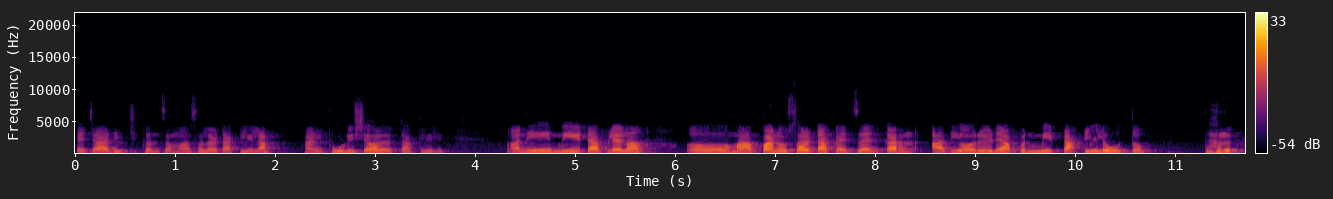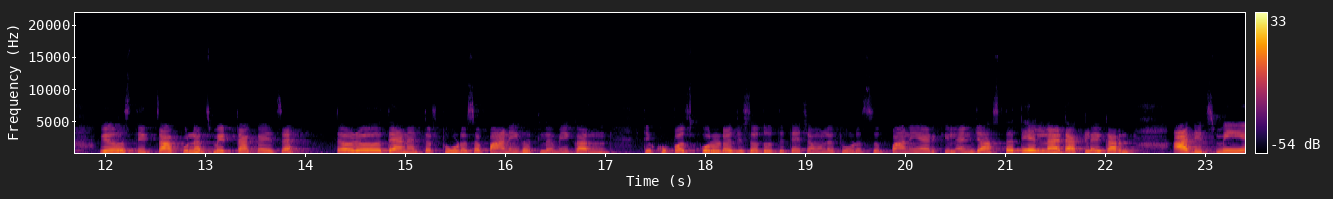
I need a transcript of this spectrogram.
त्याच्या आधी चिकनचा मसाला टाकलेला आणि थोडीशी हळद टाकलेली. आणि मीठ आपल्याला मापानुसार टाकायचं आहे कारण आधी ऑलरेडी आपण मीठ टाकलेलं होतं. तर व्यवस्थित चाकूनच मीठ टाकायचं आहे. तर त्यानंतर थोडंसं पाणी घातलं मी कारण ते खूपच कोरडं दिसत होते त्याच्यामुळे थोडंसं पाणी ॲड केलं. आणि जास्त तेल नाही टाकलं आहे कारण आधीच मी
